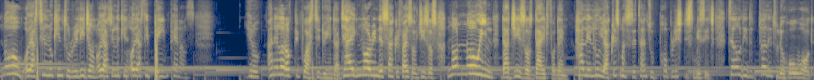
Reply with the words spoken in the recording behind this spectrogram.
no, or you are still looking to religion, or you are still looking, or you are still paying penance. You know, and a lot of people are still doing that. They are ignoring the sacrifice of Jesus, not knowing that Jesus died for them. Hallelujah. Christmas is a time to publish this message. Tell it, tell it to the whole world.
